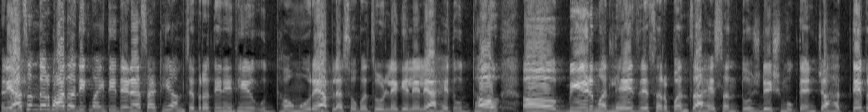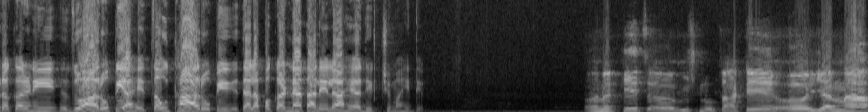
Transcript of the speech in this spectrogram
तर या संदर्भात अधिक माहिती देण्यासाठी आमचे प्रतिनिधी उद्धव मोरे आपल्यासोबत जोडले गेलेले आहेत. उद्धव बीड मधले जे सरपंच आहे संतोष देशमुख त्यांच्या हत्येप्रकरणी जो आरोपी आहे चौथा आरोपी त्याला पकडण्यात आलेला आहे अधिकची माहिती. नक्कीच विष्णू चाटे यांना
